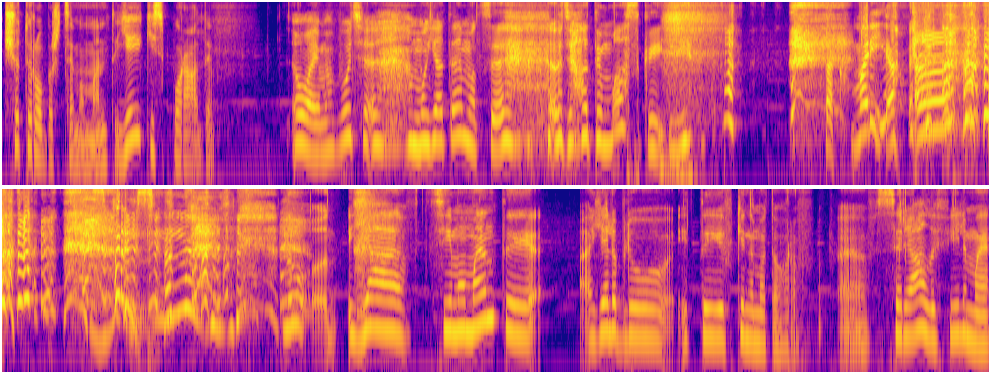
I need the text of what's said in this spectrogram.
що ти робиш в цей момент? Є якісь поради? Ой, мабуть, е, моя тема це одягати маски і Так, Марія, зберись. ну я в ці моменти а, я люблю йти в кінематограф, серіали, фільми.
